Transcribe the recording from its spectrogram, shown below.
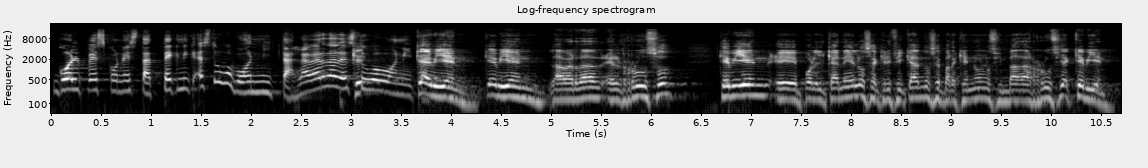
golpes con esta técnica, estuvo bonita, la verdad estuvo bonita. Qué bien, qué bien, la verdad el ruso Qué bien eh, por el Canelo sacrificándose para que no nos invada Rusia. Qué bien.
